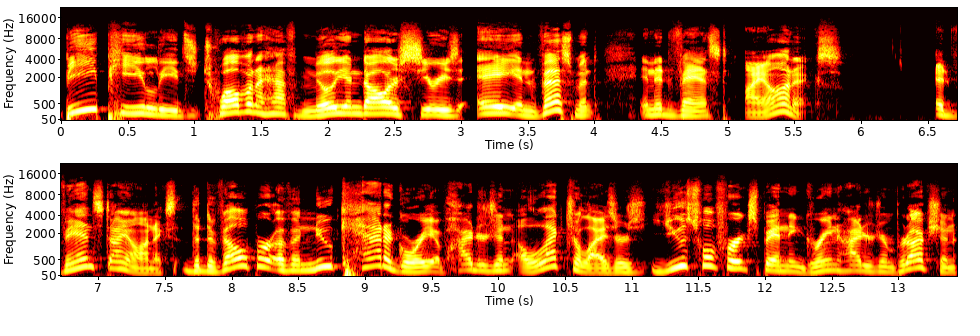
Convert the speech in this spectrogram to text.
BP leads $12.5 million Series A investment in Advanced Ionics. Advanced Ionics, the developer of a new category of hydrogen electrolyzers useful for expanding green hydrogen production,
